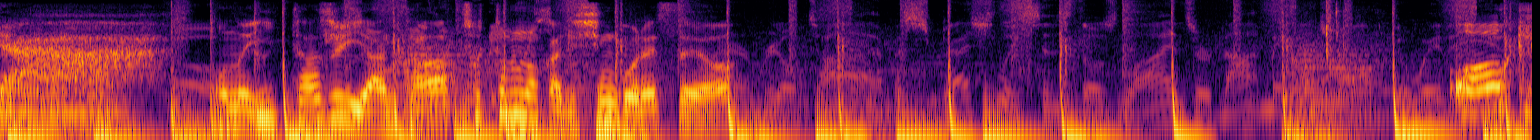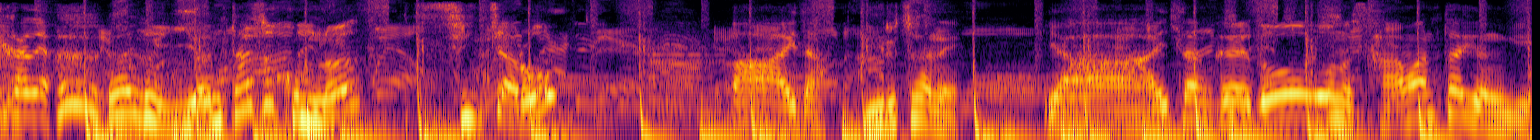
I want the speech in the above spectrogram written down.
야 오늘 2타수 2안타 첫 홈런까지 신고를 했어요 In real time, especially since those lines are not made of chalk the way they 오케이 가네 야 이거 2연타수 홈런? 진짜로? 아 아니다 2루차네 야 일단 그래도 오늘 4만타 경기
